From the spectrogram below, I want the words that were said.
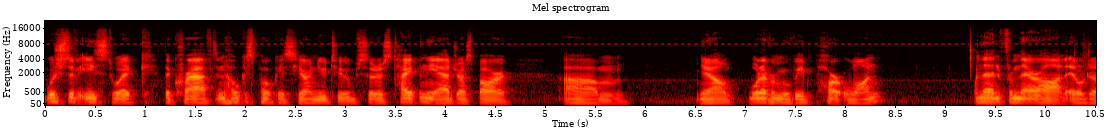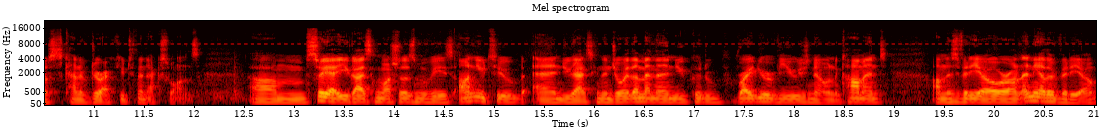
Witches of Eastwick, The Craft, and Hocus Pocus here on YouTube. So just type in the address bar, um, you know, whatever movie, part one, and then from there on, it'll just kind of direct you to the next ones. Um, so yeah, you guys can watch those movies on YouTube, and you guys can enjoy them, and then you could write your reviews, you know, in a comment on this video or on any other video.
